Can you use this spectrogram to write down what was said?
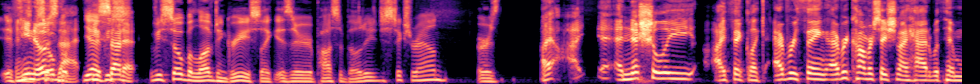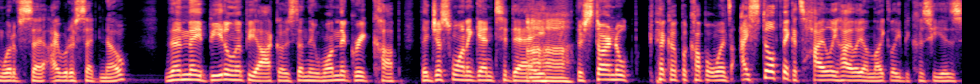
if And he knows so be- that. yeah, He said it. If he's so beloved in Greece, like, is there a possibility he just sticks around, or is I, I initially, I think like everything, every conversation I had with him would have said, I would have said no. Then they beat Olympiacos. Then they won the Greek Cup. They just won again today. Uh-huh. They're starting to pick up a couple wins. I still think it's highly, highly unlikely because he is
